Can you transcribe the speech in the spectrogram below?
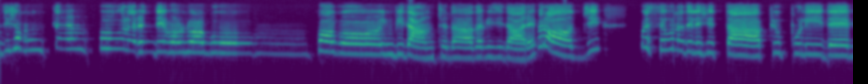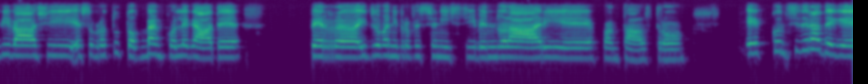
diciamo un tempo la rendeva un luogo poco invitante da, da visitare, però oggi questa è una delle città più pulite, vivaci e soprattutto ben collegate per eh, i giovani professionisti, i pendolari e quant'altro. E considerate che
